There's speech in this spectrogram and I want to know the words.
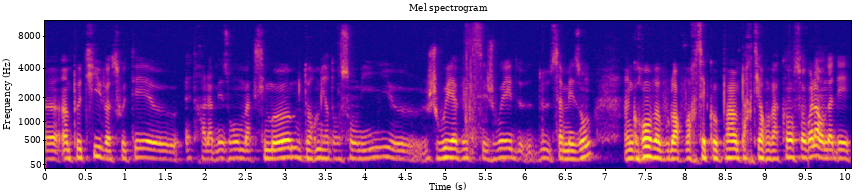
Euh, un petit va souhaiter euh, être à la maison au maximum, dormir dans son lit, euh, jouer avec ses jouets de, sa maison. Un grand va vouloir voir ses copains, partir en vacances. Voilà, on a des,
